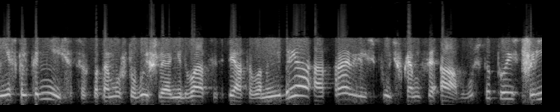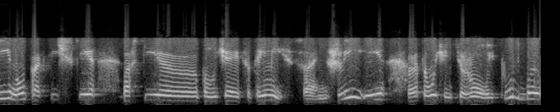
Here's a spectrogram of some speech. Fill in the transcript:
несколько месяцев, потому что вышли они 25 ноября, а отправились в путь в конце августа, то есть шли, ну, практически почти, получается, три месяца они шли, и это очень тяжелый путь был,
